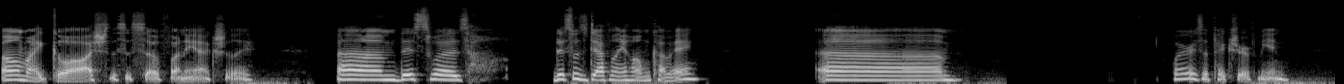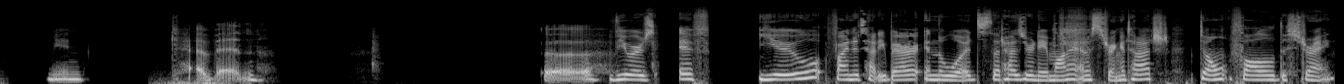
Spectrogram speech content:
Oh my gosh, this is so funny actually. Um, this was this was definitely homecoming. Um, where is a picture of me and me and Kevin? Uh, Viewers, if you find a teddy bear in the woods that has your name on it and a string attached, don't follow the string.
